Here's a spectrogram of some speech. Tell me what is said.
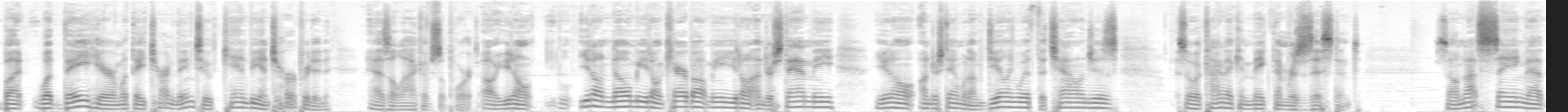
But what they hear and what they turn it into can be interpreted as a lack of support. Oh, you don't you don't know me, you don't care about me, you don't understand me, you don't understand what I'm dealing with, the challenges. So it kind of can make them resistant. So I'm not saying that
